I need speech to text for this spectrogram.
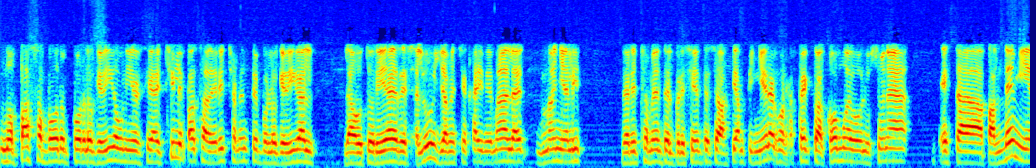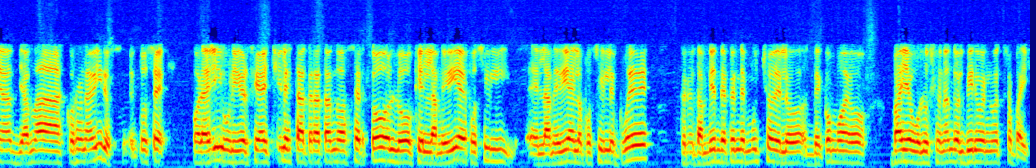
no pasa por, por lo que diga Universidad de Chile, pasa derechamente por lo que digan las autoridades de salud, llámese Jaime Mañalit, derechamente el presidente Sebastián Piñera con respecto a cómo evoluciona esta pandemia llamada coronavirus. Entonces, por ahí Universidad de Chile está tratando de hacer todo lo que en la medida de posible, en la medida de lo posible puede, pero también depende mucho de lo de cómo vaya evolucionando el virus en nuestro país.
